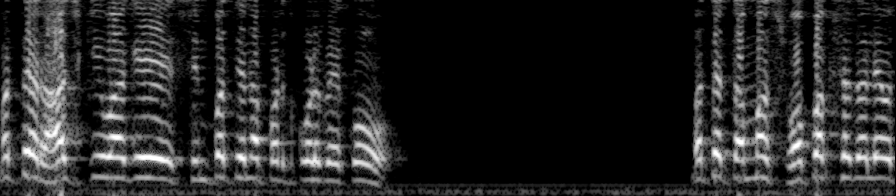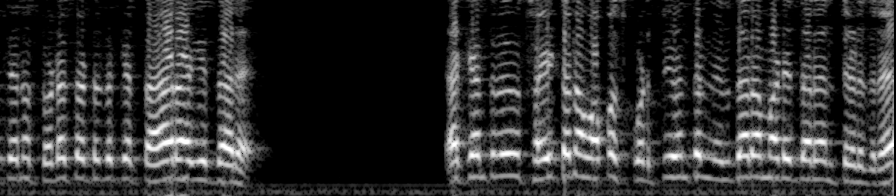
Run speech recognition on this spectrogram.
ಮತ್ತೆ ರಾಜಕೀಯವಾಗಿ ಸಿಂಪತಿಯನ್ನ ಪಡೆದುಕೊಳ್ಬೇಕು. ಮತ್ತೆ ತಮ್ಮ ಸ್ವಪಕ್ಷದಲ್ಲಿ ಅವತ್ತೇನೋ ತೊಡೆ ತಟ್ಟೋದಕ್ಕೆ ತಯಾರಾಗಿದ್ದಾರೆ. ಯಾಕೆಂದ್ರೆ ಸೈಟ್ ವಾಪಸ್ ಕೊಡ್ತೀವಿ ಅಂತ ನಿರ್ಧಾರ ಮಾಡಿದ್ದಾರೆ ಅಂತ ಹೇಳಿದ್ರೆ,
